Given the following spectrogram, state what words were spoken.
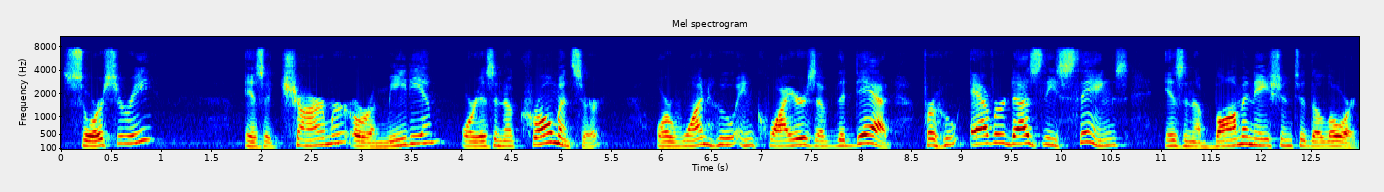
sorcery, is a charmer or a medium, or is an necromancer, or one who inquires of the dead. For whoever does these things is an abomination to the Lord.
